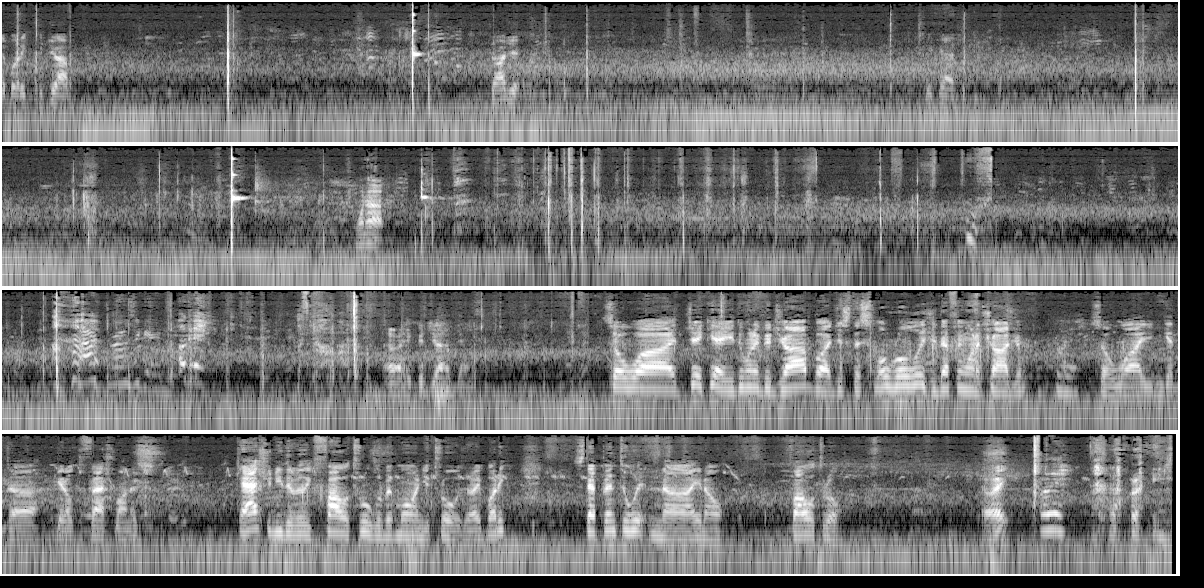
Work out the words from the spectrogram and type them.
buddy. Good job. Charge it. Good catch. One hop. Okay. All right, good job, Dan. So, uh, Jake, yeah, you're doing a good job. Uh, just the slow rollers, you definitely want to charge them. Okay. So uh, you can get uh, get out the fast runners. Cash, you need to really follow through a little bit more on your throws, all right, buddy? Step into it and, uh, you know, follow through. All right? Okay. all right.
